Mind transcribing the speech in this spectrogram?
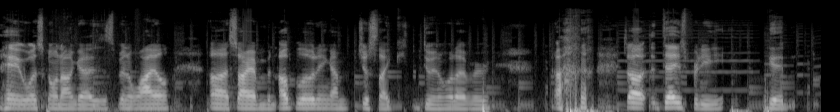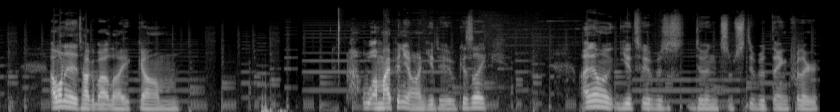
Hey, what's going on, guys? It's been a while. Uh, sorry I haven't been uploading. I'm just like doing whatever. Uh, so today's pretty good. I wanted to talk about like um, well, my opinion on YouTube, because like I know YouTube is doing some stupid thing for their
